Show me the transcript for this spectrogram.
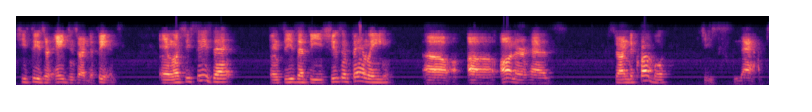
she sees her agents are defeated. And once she sees that, and sees that the Shuzen family uh, uh, honor has started to crumble, she snaps.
